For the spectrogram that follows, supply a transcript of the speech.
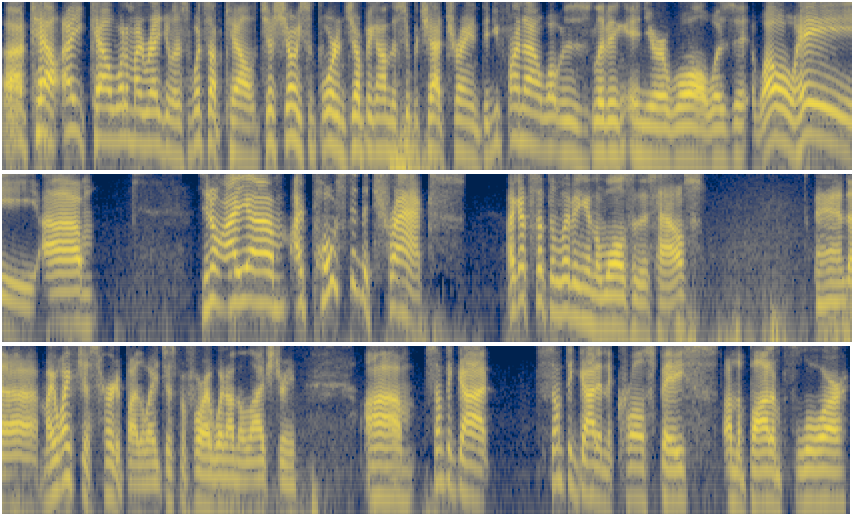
Uh, Cal, hey, Cal, one of my regulars. What's up, Cal? Just showing support and jumping on the super chat train. Did you find out what was living in your wall? Was it? Whoa, hey, um, you know, I um, I posted the tracks I got something living in the walls of this house. And uh, my wife just heard it, by the way, just before I went on the live stream. Um, something got something got in the crawl space on the bottom floor.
